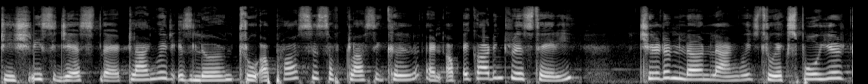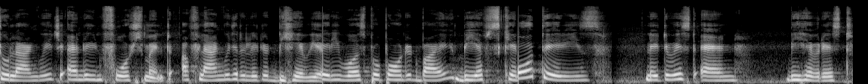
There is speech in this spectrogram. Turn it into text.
He suggests that language is learned through a process of classical and according to this theory, Children learn language through exposure to language and reinforcement of language related behavior. Theory was propounded by B.F. Skinner. Both theories, nativist and behaviorist,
